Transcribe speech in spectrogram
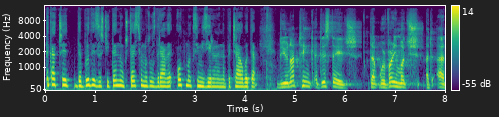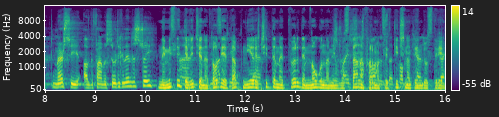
така че да бъде защитено общественото здраве от максимизиране на печалбата. Do you not think at this stage Не мислите ли, че на този етап ние разчитаме твърде много на милостта на фармацевтичната индустрия?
